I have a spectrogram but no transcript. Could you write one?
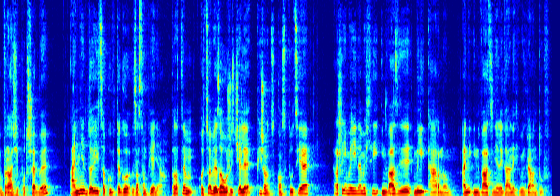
w razie potrzeby, a nie do jej całkowitego zastąpienia. Poza tym ojcowie założyciele, pisząc konstytucję, raczej mieli na myśli inwazję militarną, a nie inwazję nielegalnych imigrantów.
